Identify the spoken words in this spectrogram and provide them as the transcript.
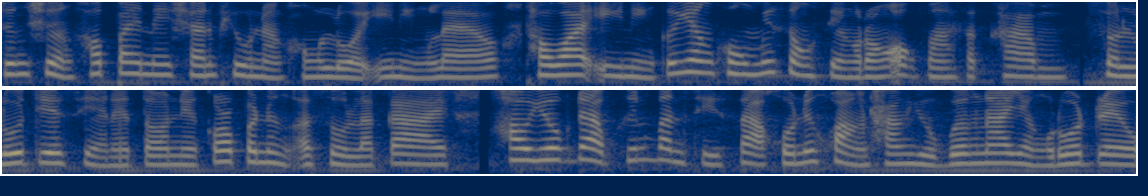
จึงเฉือนเข้าไปในชั้นผิวหนังของหลวยอีหนิงแล้ว ทว่าอีหนิงก็ยังคงไม่ส่งเสียงร้องออกมาสักคำ ส่วนลู่เจียเสียในตอนนี้ก็ประหนึ่งอสูรกาย เขายกดาบขึ้นบันศีรษะคนที่ขวางทางอยู่เบื้องหน้าอย่างรวดเร็ว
